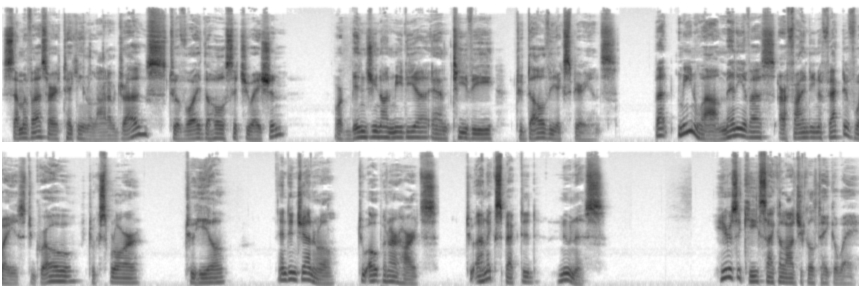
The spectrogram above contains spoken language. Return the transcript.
Some of us are taking a lot of drugs to avoid the whole situation, or binging on media and TV to dull the experience. But meanwhile, many of us are finding effective ways to grow, to explore, to heal, and in general, to open our hearts to unexpected newness. Here's a key psychological takeaway.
